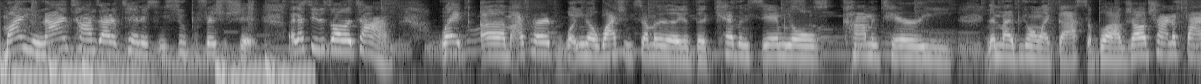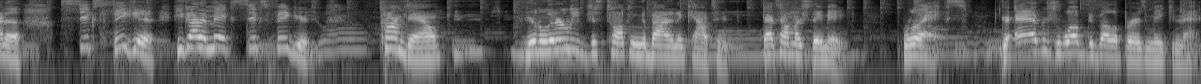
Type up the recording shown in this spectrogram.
Mind you, nine times out of ten is some superficial shit. Like I see this all the time. Like um, I've heard, you know, watching some of the, the Kevin Samuels commentary that might be on like gossip blogs. Y'all trying to find a six figure. He gotta make six figures. Calm down. You're literally just talking about an accountant. That's how much they make. Relax. Your average web developer is making that.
